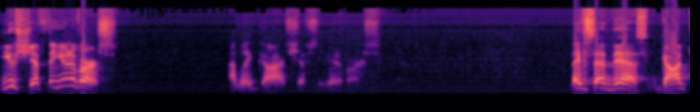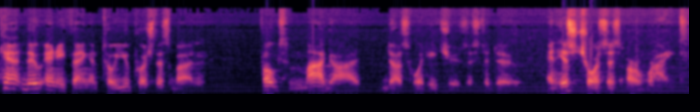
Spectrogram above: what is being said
you shift the universe. I believe God shifts the universe. They've said this God can't do anything until you push this button. Folks, my God does what he chooses to do, and his choices are right.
